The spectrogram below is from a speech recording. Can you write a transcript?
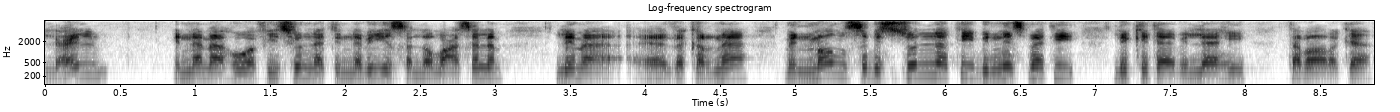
العلم إنما هو في سنة النبي صلى الله عليه وسلم لما آه، ذكرناه من منصب السنة بالنسبة لكتاب الله تبارك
